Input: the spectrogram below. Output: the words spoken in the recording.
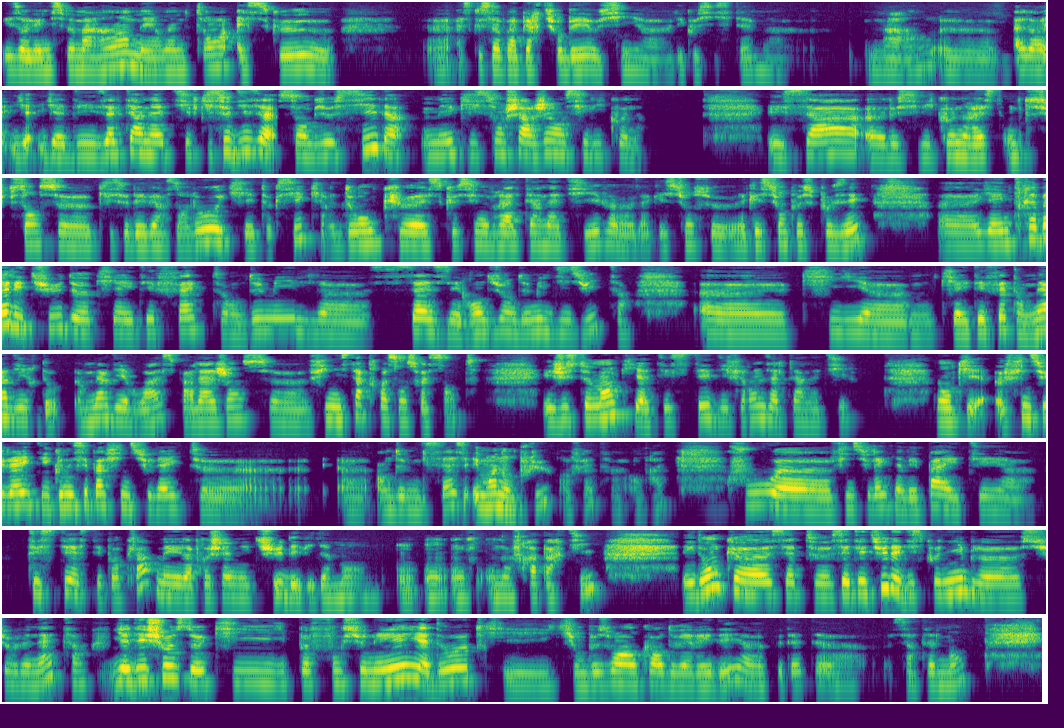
les organismes marins, mais en même temps, est-ce que est-ce que ça va perturber aussi l'écosystème marin Alors il y, a des alternatives qui se disent sans biocides, mais qui sont chargées en silicone. Et ça, euh, le silicone reste une substance euh, qui se déverse dans l'eau et qui est toxique. Donc, euh, est-ce que c'est une vraie alternative? La question peut se poser. il y a une très belle étude qui a été faite en 2016 et rendue en 2018, qui a été faite en mer d'Iroise par l'agence Finistère 360 et justement qui a testé différentes alternatives. Donc, Finsulate, il connaissait pas Finsulate euh, en 2016, et moi non plus, en fait, euh, en vrai. Du coup, euh, Finsulate n'avait pas été testé à cette époque-là, mais la prochaine étude, évidemment, on, on, on en fera partie. Et donc, cette, cette, étude est disponible sur le net. Il y a des choses qui peuvent fonctionner, il y a d'autres qui, qui, ont besoin encore de R&D, peut-être certainement.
